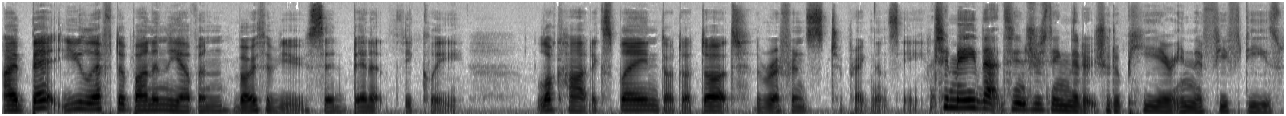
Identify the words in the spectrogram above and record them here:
I bet you left a bun in the oven, both of you, said Bennett thickly. Lockhart explained, dot, dot, dot, the reference to pregnancy. To me, that's interesting that it should appear in the 50s.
